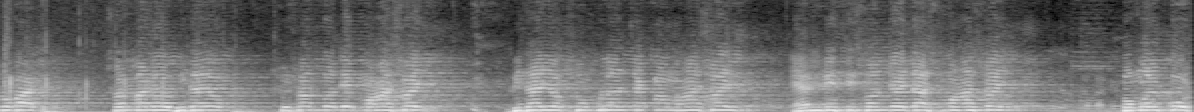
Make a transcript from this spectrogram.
সভার সম্মানীয় বিধায়ক সুশান্ত দেব মহাশয়, বিধায়ক শম্ভুলাল চাকমা মহাশয়, এমডিসি সঞ্জয় দাস মহাশয়, কমলপুর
